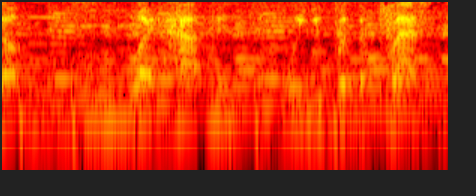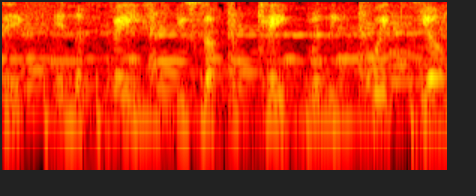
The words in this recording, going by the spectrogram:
up. What happens when you put the plastic in the face? You suffocate really quick, yup.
